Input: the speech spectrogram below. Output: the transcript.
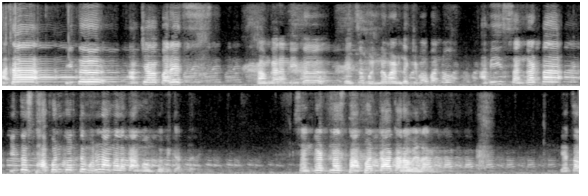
आता इथं आमच्या बऱ्याच कामगारांनी इथं त्यांचं म्हणणं मांडलं की बाबांनो आम्ही संघटना इथं स्थापन करतो म्हणून आम्हाला कामावून कमी करतात. संघटना स्थापन का करावे लागेल? याचा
